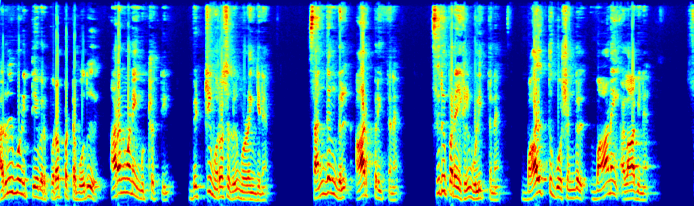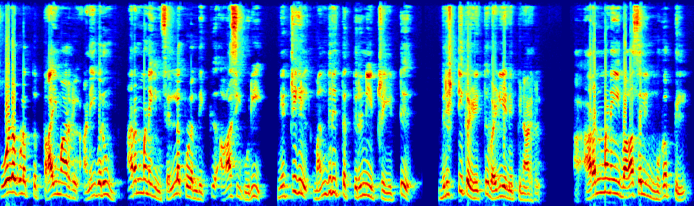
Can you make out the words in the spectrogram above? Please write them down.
அருள்மொழித்தேவர் புறப்பட்ட போது அரண்மனை முற்றத்தில் வெற்றி முரசுகள் முழங்கின. சங்கங்கள் ஆர்ப்பரித்தன. சிறுபறைகள் ஒலித்தன. வாழ்த்து கோஷங்கள் வானை அளாவின. சோழகுலத்து தாய்மார்கள் அனைவரும் அரண்மனையின் செல்ல குழந்தைக்கு ஆசி கூறி நெற்றியில் மந்திரித்த திருநீற்றையிட்டு திருஷ்டி கழித்து வழி அனுப்பினார்கள். அரண்மனை வாசலின் முகப்பில்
